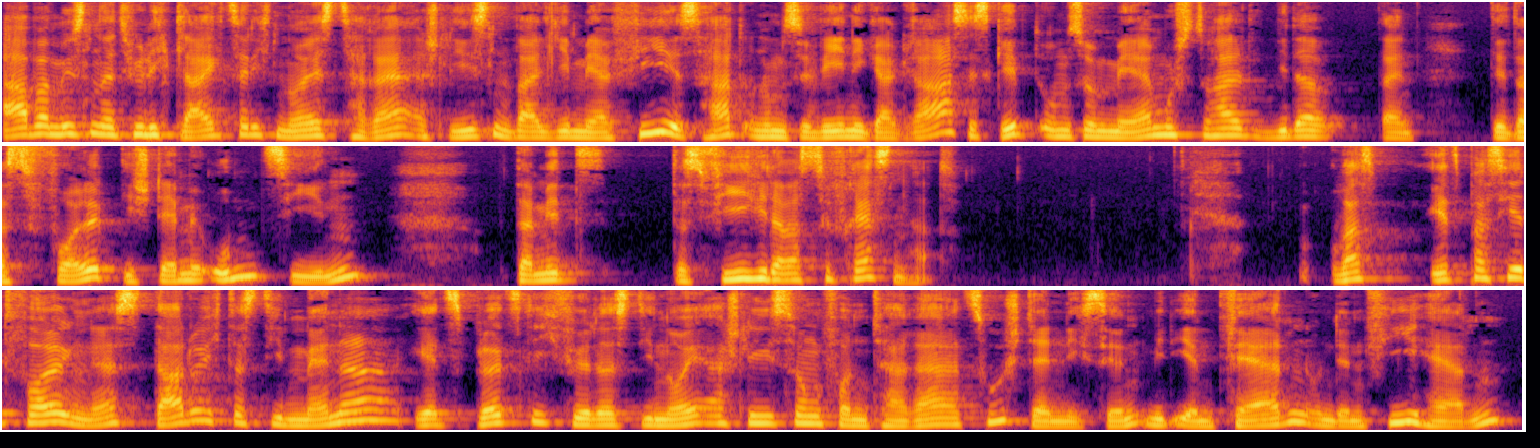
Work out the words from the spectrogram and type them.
aber müssen natürlich gleichzeitig neues Terrain erschließen, weil je mehr Vieh es hat und umso weniger Gras es gibt, umso mehr musst du halt wieder dein, das Volk, die Stämme umziehen, damit das Vieh wieder was zu fressen hat. Was jetzt passiert Folgendes: Dadurch, dass die Männer jetzt plötzlich für das die Neuerschließung von Terrain zuständig sind mit ihren Pferden und den Viehherden,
